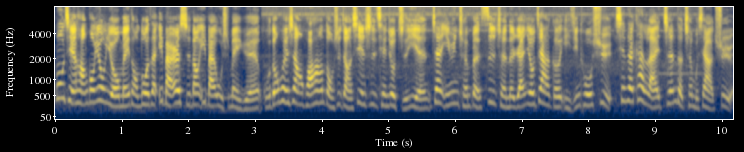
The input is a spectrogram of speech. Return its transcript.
目前航空用油每桶落在一百二十到一百五十美元。股东会上，华航董事长谢世谦就直言，占营运成本四成的燃油价格已经脱序，现在看来真的撑不下去。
